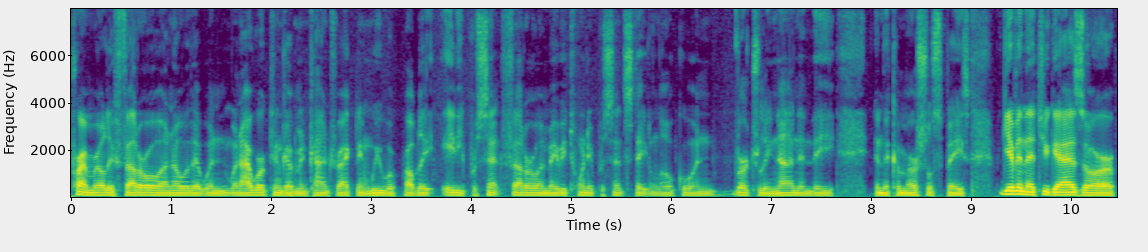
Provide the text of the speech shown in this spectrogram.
primarily federal. I know that when, when I worked in government contracting, we were probably 80% federal and maybe 20% state and local, and virtually none in the in the commercial space. Given that you guys are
